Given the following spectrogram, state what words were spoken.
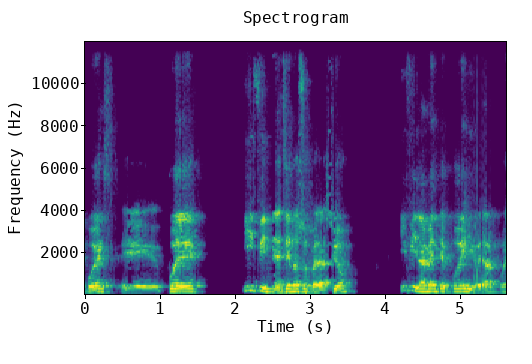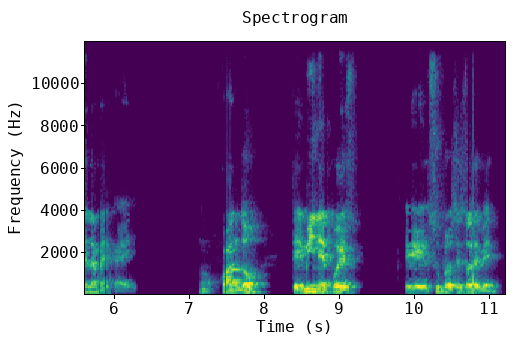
pues eh, puede ir financiando su operación y finalmente puede liberar pues la mercadería, ¿no? Cuando termine pues eh, su proceso de venta.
